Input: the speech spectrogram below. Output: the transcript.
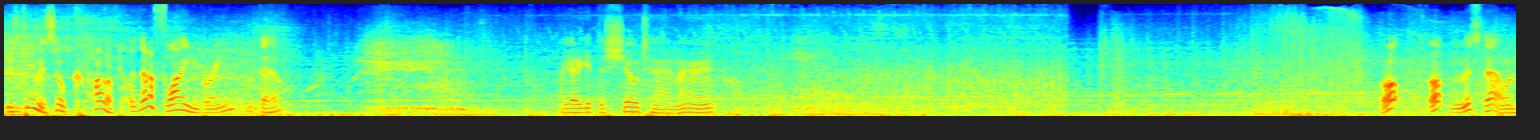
This game is so colorful. Is that a flying brain? What the hell? I gotta get the showtime. Alright. Oh! Oh, missed that one.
